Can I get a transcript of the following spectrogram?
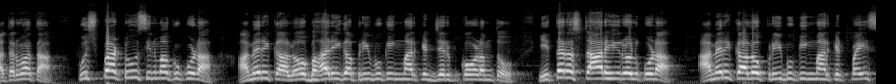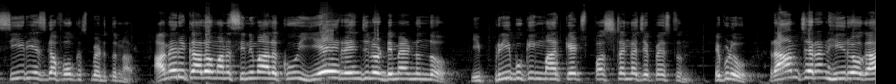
ఆ తర్వాత పుష్ప టూ సినిమాకు కూడా అమెరికాలో భారీగా ప్రీ బుకింగ్ మార్కెట్ జరుపుకోవడంతో ఇతర స్టార్ హీరోలు కూడా అమెరికాలో ప్రీ బుకింగ్ మార్కెట్పై సీరియస్గా ఫోకస్ పెడుతున్నారు. అమెరికాలో మన సినిమాలకు ఏ రేంజ్లో డిమాండ్ ఉందో ఈ ప్రీ బుకింగ్ మార్కెట్ స్పష్టంగా చెప్పేస్తుంది. ఇప్పుడు రామ్ చరణ్ హీరోగా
